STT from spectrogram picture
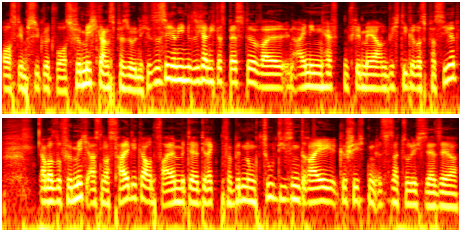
aus dem Secret Wars. Für mich ganz persönlich. Es ist sicher nicht, sicher nicht das Beste, weil in einigen Heften viel mehr und Wichtigeres passiert. Aber so für mich als Nostalgiker und vor allem mit der direkten Verbindung zu diesen drei Geschichten ist es natürlich sehr, sehr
